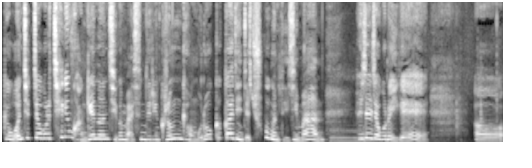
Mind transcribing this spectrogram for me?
그 원칙적으로 책임 관계는 지금 말씀드린 그런 경우로 끝까지 이제 추궁은 되지만 음. 현실적으로 이게 어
